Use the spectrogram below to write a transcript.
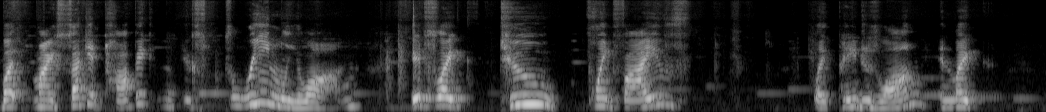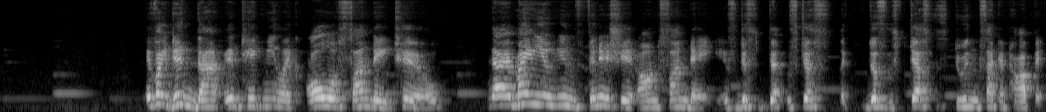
but my second topic extremely long. It's like 2.5 like pages long and like if I did that, it'd take me like all of Sunday too. I might even finish it on Sunday if just if just like just just doing the second topic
